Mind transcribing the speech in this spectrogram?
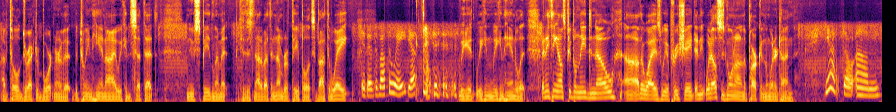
I've told Director Bortner that between he and I, we could set that new speed limit because it's not about the number of people; it's about the weight. It is about the weight. Yep. we get we can we can handle it. Anything else people need to know? Uh, otherwise, we appreciate. Any what else is going on in the park in the wintertime? Yeah, so um,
